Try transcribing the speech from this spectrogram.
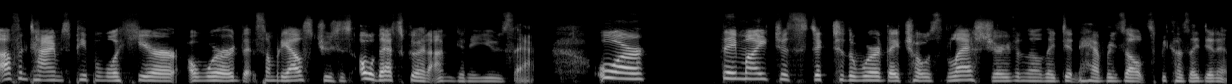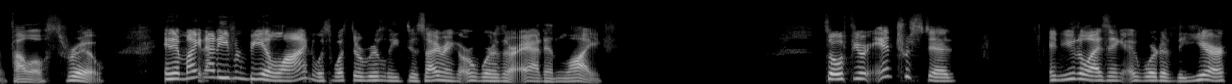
Oftentimes, people will hear a word that somebody else chooses. Oh, that's good. I'm going to use that. Or they might just stick to the word they chose last year, even though they didn't have results because they didn't follow through. And it might not even be aligned with what they're really desiring or where they're at in life. So if you're interested in utilizing a word of the year,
